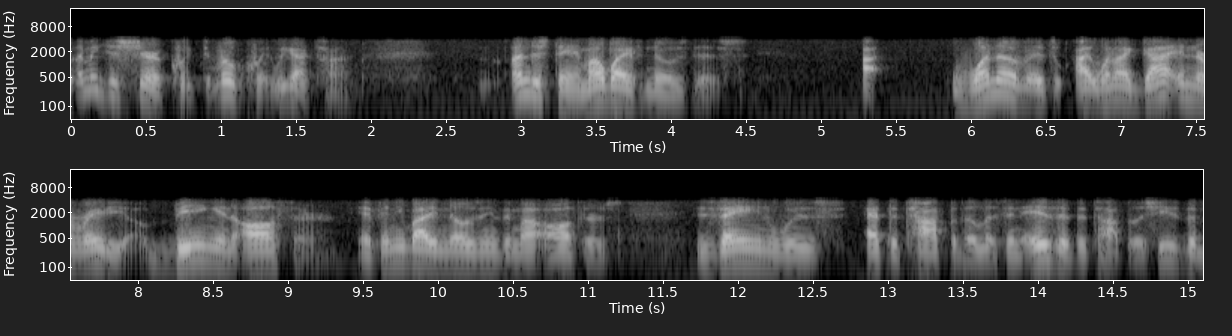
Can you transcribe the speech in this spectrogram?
Let me just share a quick, real quick. We got time. Understand, my wife knows this. I, one of it's I, when I got in the radio, being an author. If anybody knows anything about authors, Zane was at the top of the list and is at the top of the list. She's the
